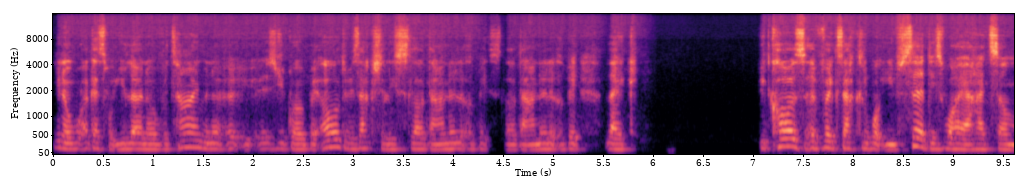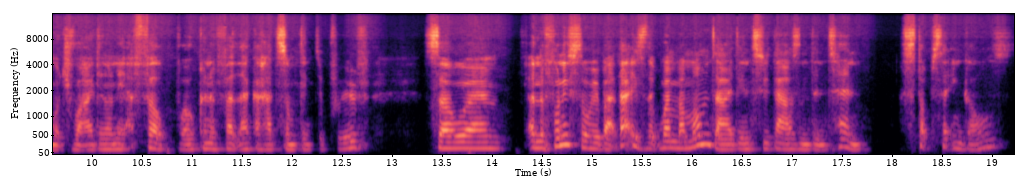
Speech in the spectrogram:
you know, I guess what you learn over time and uh, uh, as you grow a bit older is actually slow down a little bit, slow down a little bit. Like, because of exactly what you've said, is why I had so much riding on it. I felt broken. I felt like I had something to prove. So, um, and the funny story about that is that when my mum died in 2010, I stopped setting goals.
